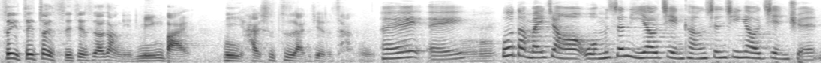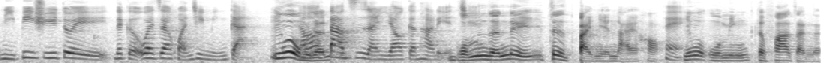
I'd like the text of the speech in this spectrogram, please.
所以这段时间是要让你明白，你还是自然界的产物。哎哎。嗯，不过坦白讲哦，我们身体要健康，身心要健全，你必须对那个外在环境敏感，因为我们大自然也要跟它连接。我们人类这百年来哈，因为文明的发展呢，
